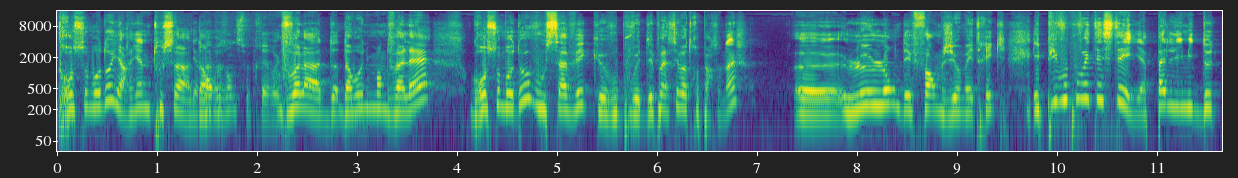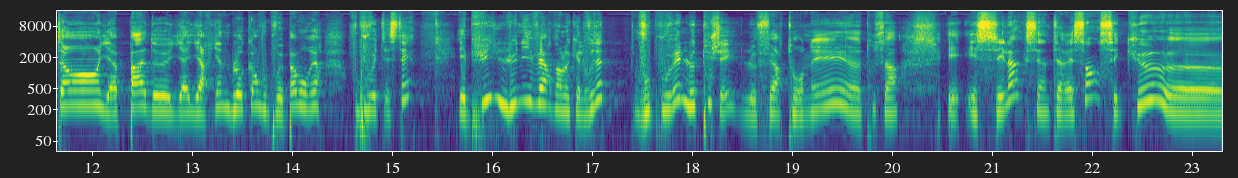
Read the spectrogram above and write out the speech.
grosso modo, il n'y a rien de tout ça. Il n'y a Dans- pas besoin de ce prérequis. voilà, dans Monument de Valais, grosso modo, vous savez que vous pouvez déplacer votre personnage euh, le long des formes géométriques. Et puis vous pouvez tester. Il n'y a pas de limite de temps, il n'y a, pas de- il y a, y a rien de bloquant, vous pouvez pas mourir, vous pouvez tester. Et puis l'univers dans lequel vous êtes, vous pouvez le toucher, le faire tourner, euh, tout ça. Et, et c'est là que c'est intéressant, c'est que, euh,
